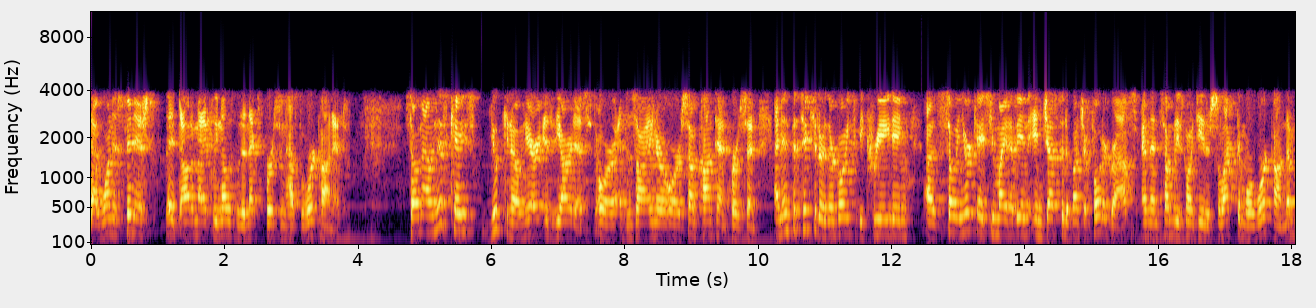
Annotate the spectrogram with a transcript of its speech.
That one is finished, it automatically knows that the next person has to work on it. So now in this case, Yukino here is the artist or a designer or some content person. And in particular, they're going to be creating, uh, so in your case, you might have in, ingested a bunch of photographs and then somebody's going to either select them or work on them.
